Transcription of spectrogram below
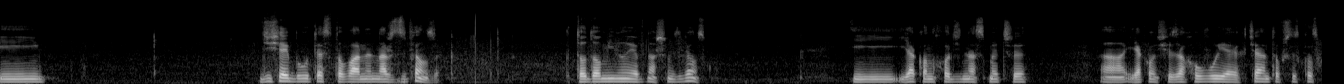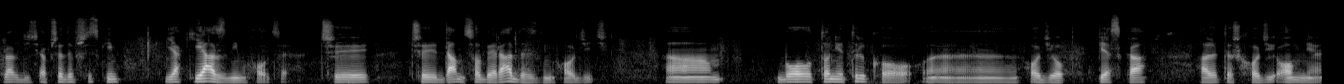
i dzisiaj był testowany nasz związek. Kto dominuje w naszym związku? I jak on chodzi na smyczy, jak on się zachowuje. Chciałem to wszystko sprawdzić, a przede wszystkim jak ja z nim chodzę. Czy, czy dam sobie radę z nim chodzić. Bo to nie tylko e, chodzi o pieska, ale też chodzi o mnie,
